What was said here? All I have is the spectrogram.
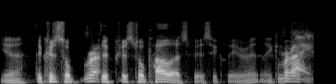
Yeah, the crystal right. the crystal palace, basically, right? Like right.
